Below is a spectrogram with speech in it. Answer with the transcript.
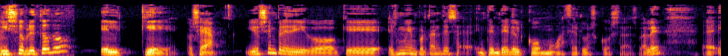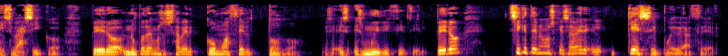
Y sobre todo el qué. O sea, yo siempre digo que es muy importante entender el cómo hacer las cosas, ¿vale? Eh, es básico, pero no podemos saber cómo hacer todo. Es, es, muy difícil. Pero sí que tenemos que saber qué se puede hacer.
